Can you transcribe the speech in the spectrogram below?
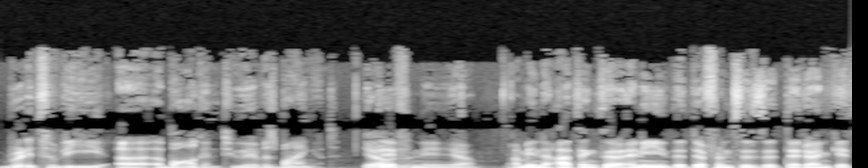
relatively uh, a bargain to whoever's buying it. Yeah, Definitely, yeah. I mean, I think the only the difference is that they don't get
